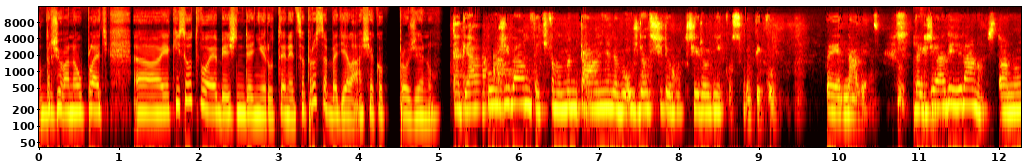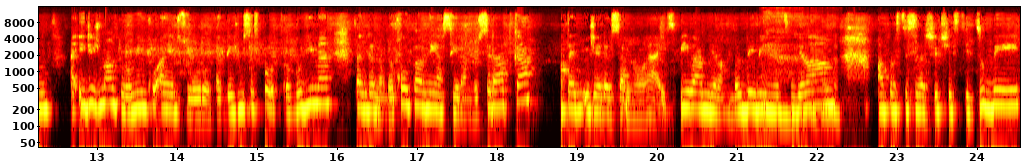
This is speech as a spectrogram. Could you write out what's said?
udržovanou pleť. Uh, jaký jsou tvoje běžné denní rutiny? Co pro sebe děláš jako pro ženu? Tak já používám teďka momentálně nebo už další dobu přírodní kosmetiku. To je jedna věc. Takže já když ráno vstanu a i když mám tu ruminku a je vzhůru, tak když my se spolu probudíme, tak jdeme do koupelny, já si dám do sedátka, a teď už jede se mnou, já i zpívám, dělám blbiny, něco dělám a prostě si začnu čistit zuby,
